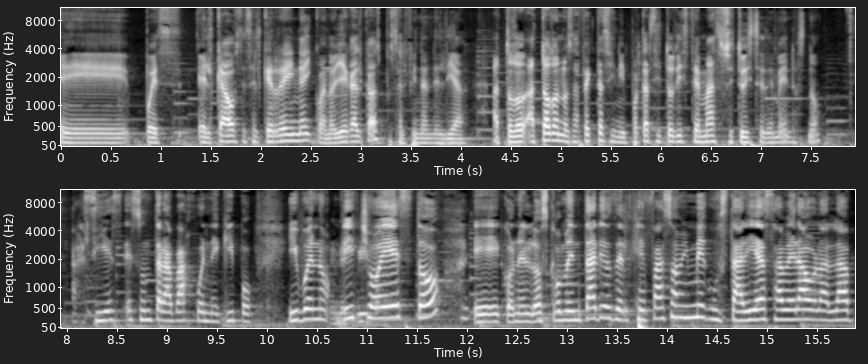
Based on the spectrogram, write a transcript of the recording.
eh, pues el caos es el que reina y cuando llega el caos, pues al final del día a todo, a todo nos afecta sin importar si tú diste más o si tú diste de menos, ¿no? Así es, es un trabajo en equipo. Y bueno, dicho esto, eh, con los comentarios del jefazo, a mí me gustaría saber ahora la,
